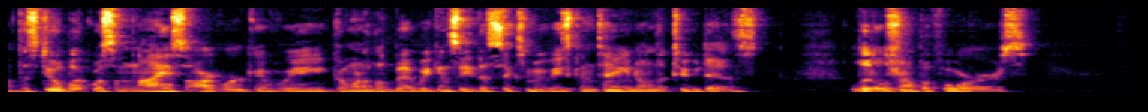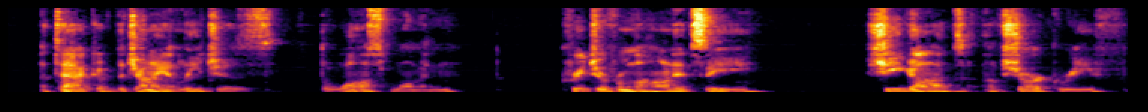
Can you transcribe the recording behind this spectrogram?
of the steelbook with some nice artwork. If we go on a little bit, we can see the six movies contained on the two discs. Little Shop of Horrors, Attack of the Giant Leeches, The Wasp Woman, Creature from the Haunted Sea, She Gods of Shark Reef,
